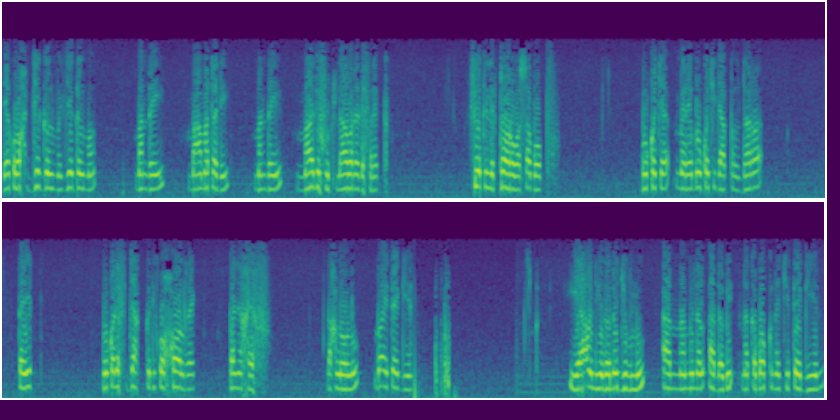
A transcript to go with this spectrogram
de ko wax jéggal ma jéggal ma man day maamata di man day maa defut laa war a def rek. féetale toor wa sa bopp. bul ko ca mere bul ko ci jàppal dara. tayit bul ko def jàkk di ko xool rek bañ a xeef. ndax loolu du ay teggiin yaa an yi dana jublu anna minal adabi naka bokk na ci teggiin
